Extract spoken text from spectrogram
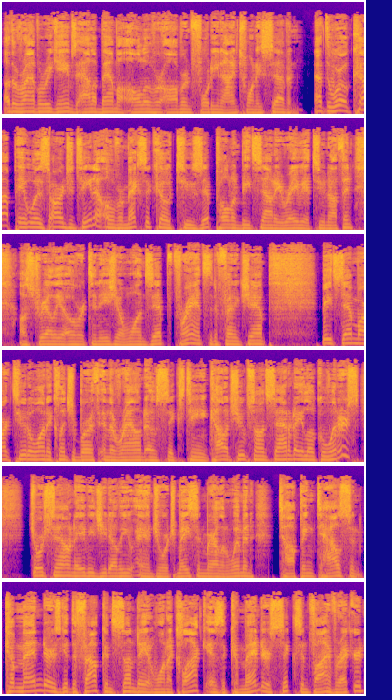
Other rivalry games, Alabama all over Auburn 49 27. At the World Cup, it was Argentina over Mexico 2 zip. Poland beat Saudi Arabia 2 0. Australia over Tunisia 1 zip. France, the defending champ, beats Denmark 2 to 1 to clinch a berth in the round of 16. College hoops on Saturday, local winners. Georgetown, Navy, GW, and George Mason, Maryland women topping Towson. Commanders get the Falcons Sunday at 1 o'clock as the Commanders 6 and 5 record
